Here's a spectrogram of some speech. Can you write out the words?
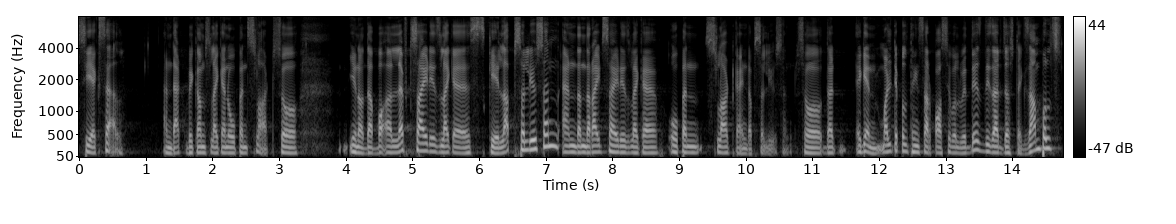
CXL and that becomes like an open slot. So, you know, the uh, left side is like a scale-up solution, and then the right side is like a open slot kind of solution. So that, again, multiple things are possible with this. These are just examples.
